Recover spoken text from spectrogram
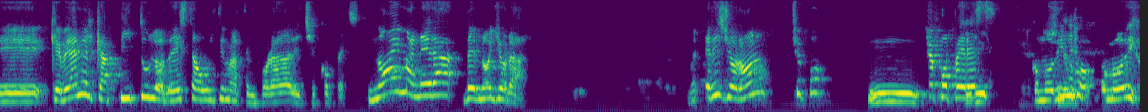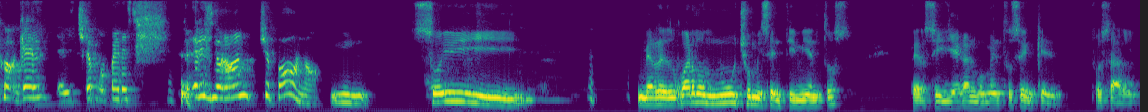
eh, que vean el capítulo de esta última temporada de Checo Pérez. No hay manera de no llorar. ¿Eres llorón, Chepo? Mm, Chepo Pérez, como, dijo, como dijo aquel, el Chepo Pérez. ¿Eres llorón, Chepo, o no? Mm, soy. Me resguardo mucho mis sentimientos, pero sí llegan momentos en que, pues, al,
